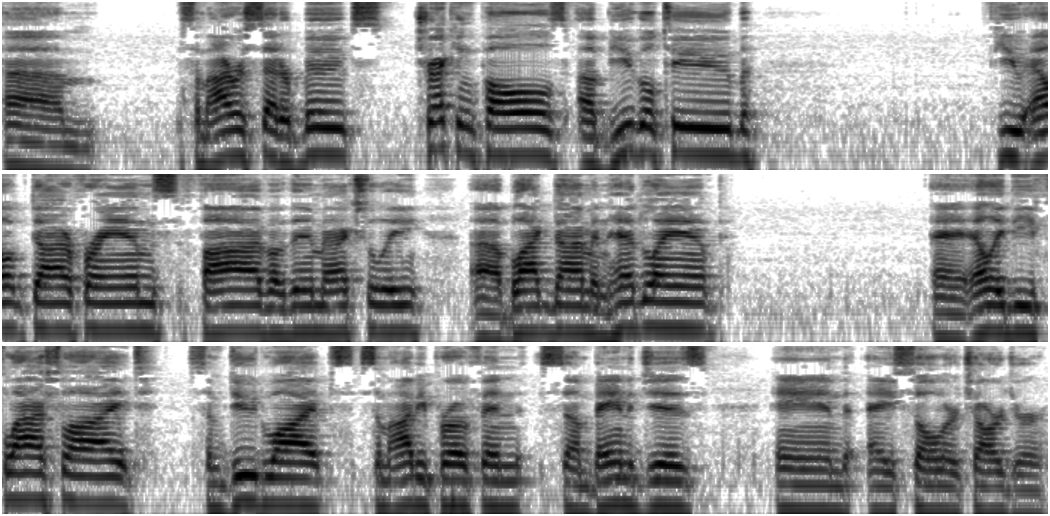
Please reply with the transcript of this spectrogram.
um, some Irish setter boots, trekking poles, a bugle tube, few elk diaphragms, five of them actually, uh, black diamond headlamp, a LED flashlight, some dude wipes, some ibuprofen, some bandages, and a solar charger.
